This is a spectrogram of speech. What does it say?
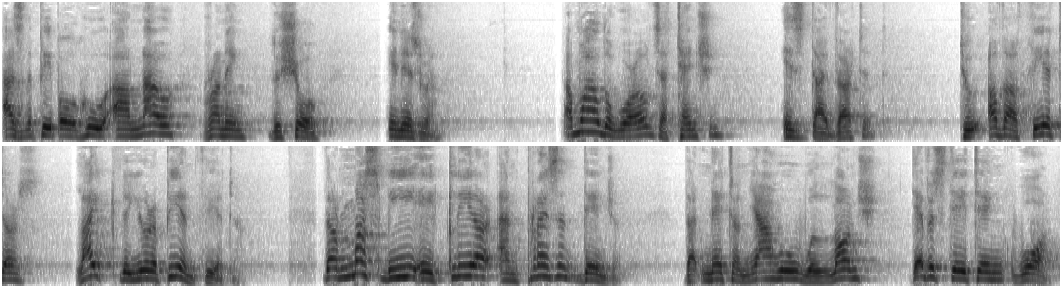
as the people who are now running the show in Israel. And while the world's attention is diverted to other theatres like the European theatre, there must be a clear and present danger that Netanyahu will launch devastating war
